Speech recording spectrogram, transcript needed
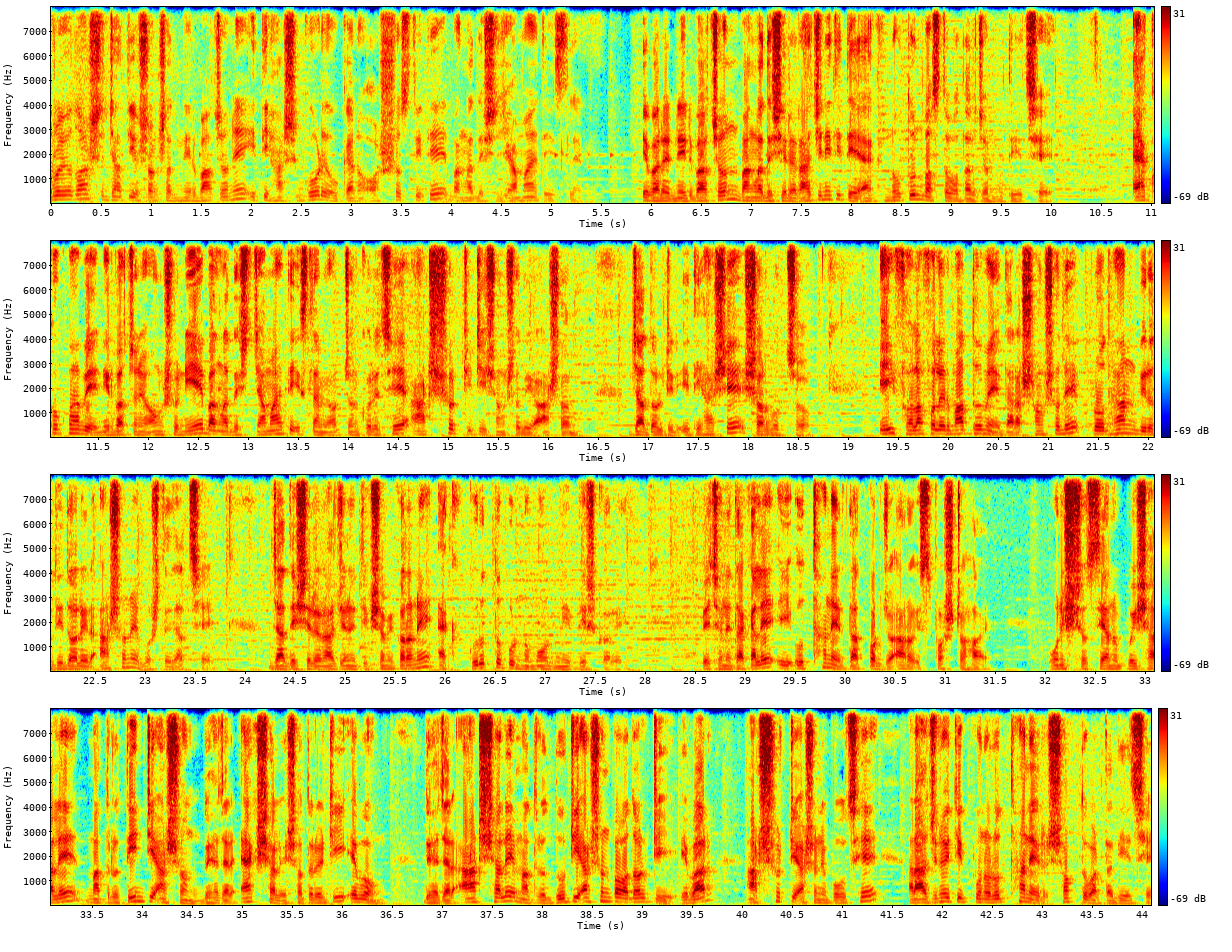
ত্রয়োদশ জাতীয় সংসদ নির্বাচনে ইতিহাস গড়েও কেন অস্বস্তিতে বাংলাদেশ জামায়াতে ইসলামী? এবারের নির্বাচন বাংলাদেশের রাজনীতিতে এক নতুন বাস্তবতার জন্ম দিয়েছে। এককভাবে নির্বাচনে অংশ নিয়ে বাংলাদেশ জামায়াতে ইসলামী অর্জন করেছে আটষট্টিটি সংসদীয় আসন, যা দলটির ইতিহাসে সর্বোচ্চ। এই ফলাফলের মাধ্যমে তারা সংসদে প্রধান বিরোধী দলের আসনে বসতে যাচ্ছে, যা দেশের রাজনৈতিক সমীকরণে এক গুরুত্বপূর্ণ মোড় নির্দেশ করে। পেছনে তাকালে এই উত্থানের তাৎপর্য আরও স্পষ্ট হয়। উনিশশো ছিয়ানব্বই সালে মাত্র তিনটি আসন, দুই হাজার এক সালে সতেরোটি এবং দুই হাজার আট সালে মাত্র দুটি আসন পাওয়া দলটি এবার আটষট্টি আসনে পৌঁছে রাজনৈতিক পুনরুত্থানের শক্ত বার্তা দিয়েছে।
